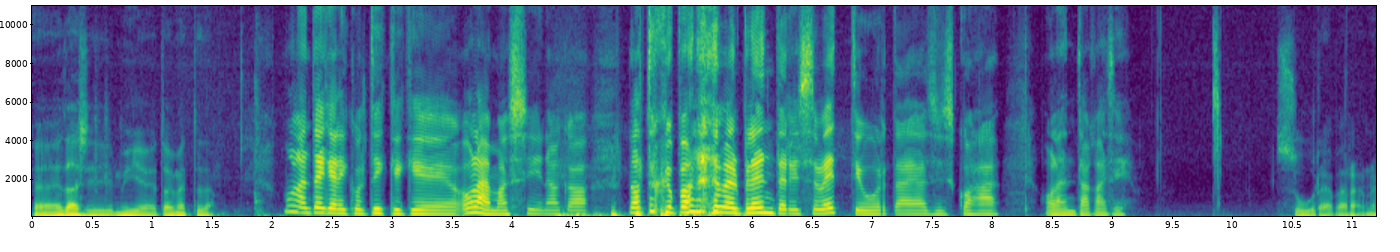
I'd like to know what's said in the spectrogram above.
eh, edasi müüa ja toimetada? mul on tegelikult ikkagi olemas siin, aga natuke panen veel blenderisse vett juurde ja siis kohe olen tagasi. suurepärane.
